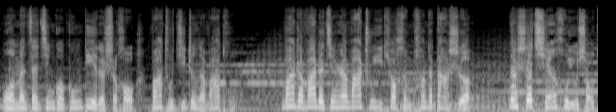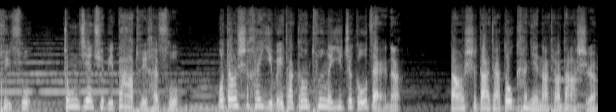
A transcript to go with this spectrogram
我们在经过工地的时候，挖土机正在挖土，挖着挖着竟然挖出一条很胖的大蛇。那蛇前后有小腿粗，中间却比大腿还粗。我当时还以为它刚吞了一只狗仔呢。当时大家都看见那条大蛇，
